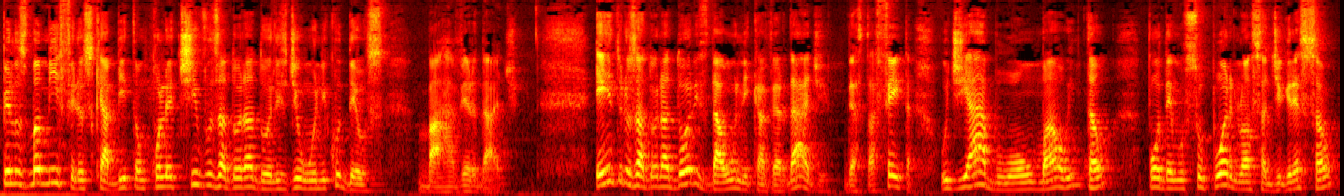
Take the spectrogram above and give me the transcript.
pelos mamíferos que habitam coletivos adoradores de um único Deus, barra verdade. Entre os adoradores da única verdade, desta feita, o diabo ou o mal, então, podemos supor em nossa digressão,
